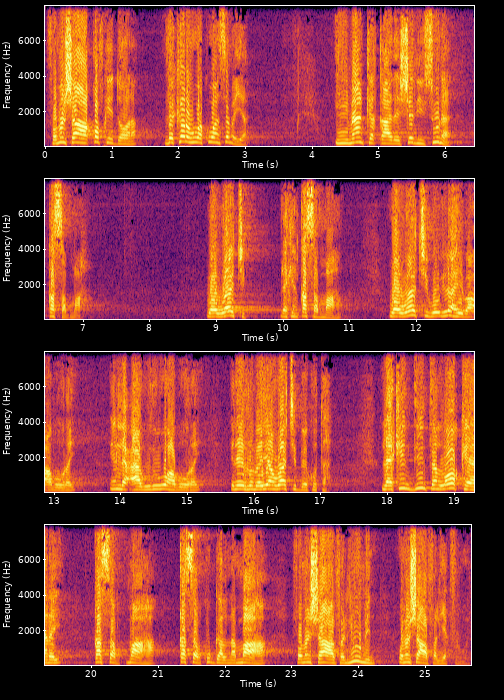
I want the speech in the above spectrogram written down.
Faman shaaa qofkii doona dakarahu waa ku waansamayaa iimaanka qaadashadiisuna qasab maaha. Waa waajib laakiin qasab maaha waa waajib oo ilaahay baa abuuray. In la caabuduu u abuuray. Inay rumeeyaan waajib bay ku tahay. Laakiin diintan loo keenay qasab ma aha. Qasab ku galna ma aha. Faman shaaa falyuumin waman shaaa falyakfur. Wey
